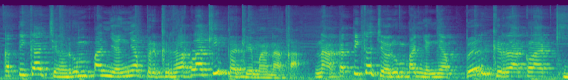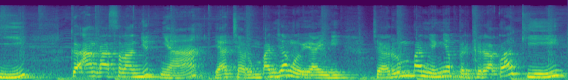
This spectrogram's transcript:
Ketika jarum panjangnya bergerak lagi bagaimana kak? Nah ketika jarum panjangnya bergerak lagi ke angka selanjutnya ya jarum panjang loh ya ini. Jarum panjangnya bergerak lagi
